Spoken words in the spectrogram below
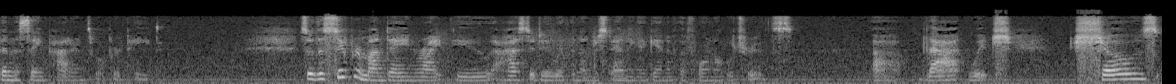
then the same patterns will repeat. So the supramundane right view has to do with an understanding again of the Four Noble Truths. Uh, that which shows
